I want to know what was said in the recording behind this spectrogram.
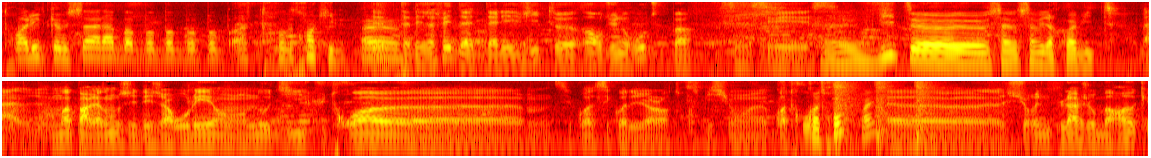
3 litres comme ça, là, bop, bop, bop, bop, bop, ah, trop- tranquille. T'as déjà fait d'a- d'aller vite euh, hors d'une route ou pas? Euh, vite, euh, ça, ça veut dire quoi vite? Bah, Moi, par exemple, j'ai déjà roulé en Audi Q3. euh, c'est quoi, c'est quoi déjà leur transmission Quattro? Quoi trop Ouais. Sur une plage au Maroc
